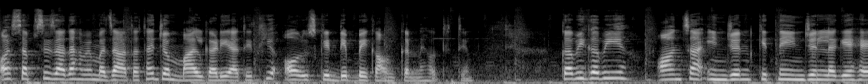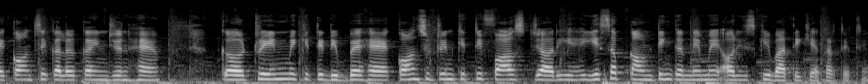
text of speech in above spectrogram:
और सबसे ज़्यादा हमें मज़ा आता था जब मालगाड़ी आती थी और उसके डिब्बे काउंट करने होते थे। कभी कभी कौन सा इंजन, कितने इंजन लगे हैं, कौन से कलर का इंजन है ट्रेन में कितने डिब्बे हैं, कौन सी ट्रेन कितनी फास्ट जा रही है, ये सब काउंटिंग करने में और इसकी बातें किया करते थे।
